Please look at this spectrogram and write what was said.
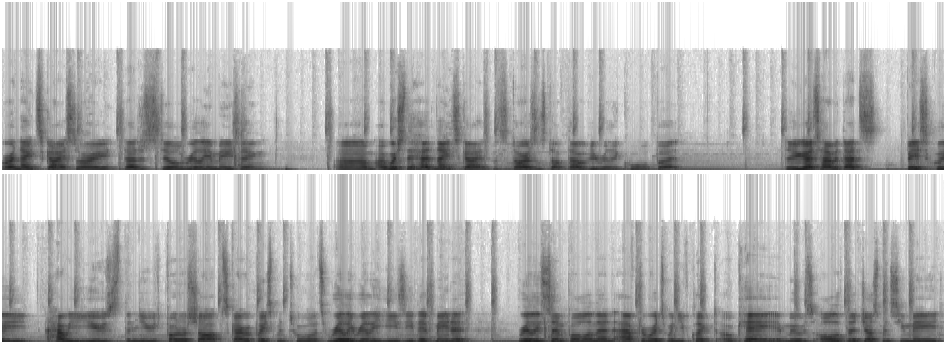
or a night sky, sorry, that is still really amazing. Um, I wish they had night skies with stars and stuff. That would be really cool, but there you guys have it. That's basically how you use the new Photoshop sky replacement tool. It's really, really easy. They've made it really simple and then afterwards when you've clicked OK it moves all of the adjustments you made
